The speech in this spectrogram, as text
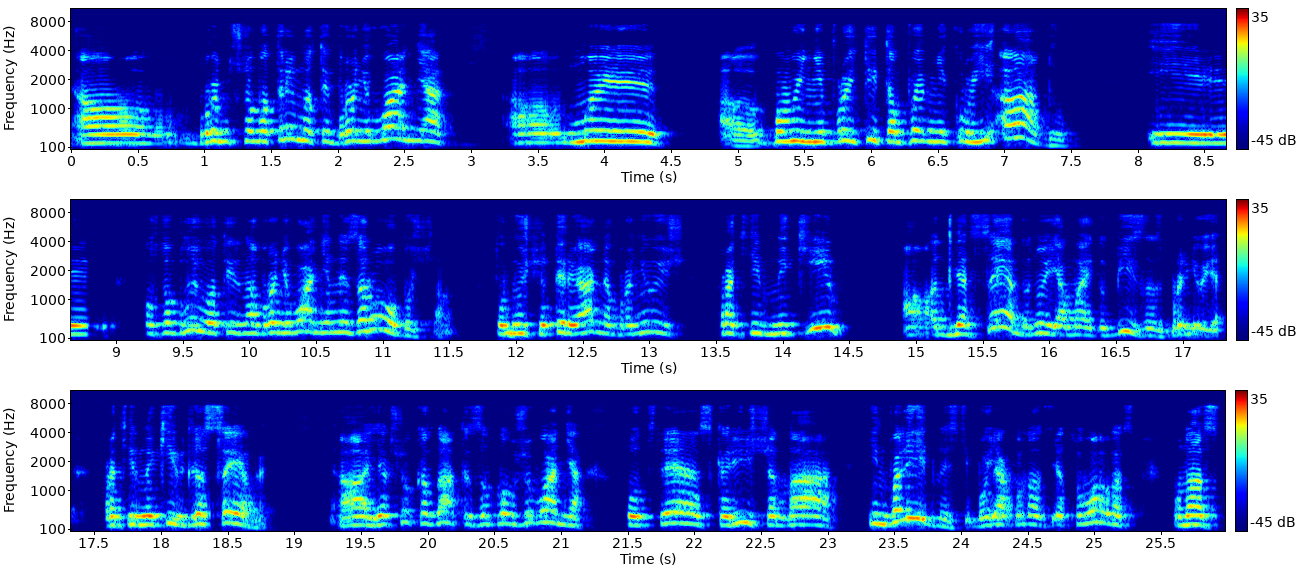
а, щоб отримати бронювання, а, ми а, повинні пройти там певні круги аду. І особливо ти на бронюванні не заробиш там, тому що ти реально бронюєш працівників а, для себе. Ну, я маю до бізнес бронює працівників для себе. А якщо казати за то це скоріше на інвалідності, бо як у нас з'ясувалось, у нас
